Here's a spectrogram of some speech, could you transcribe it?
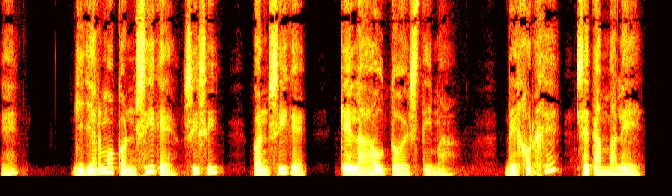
¿Eh? Guillermo consigue, sí, sí, consigue que la autoestima de Jorge se tambalee.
